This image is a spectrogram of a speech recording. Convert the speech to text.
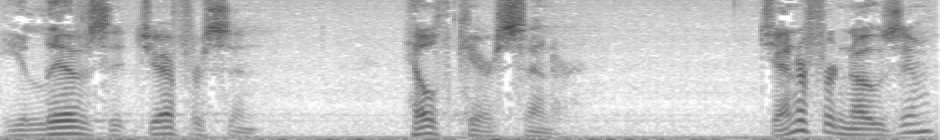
He lives at Jefferson Healthcare Center. Jennifer knows him.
